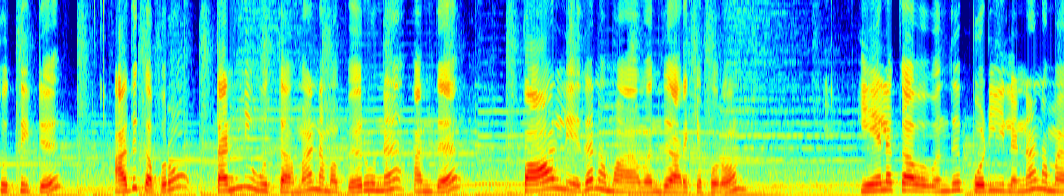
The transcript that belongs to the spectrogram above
சுற்றிட்டு அதுக்கப்புறம் தண்ணி ஊற்றாமல் நம்ம வெறும்னு அந்த பால்லே தான் நம்ம வந்து அரைக்க போகிறோம் ஏலக்காவை வந்து பொடி இல்லைன்னா நம்ம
